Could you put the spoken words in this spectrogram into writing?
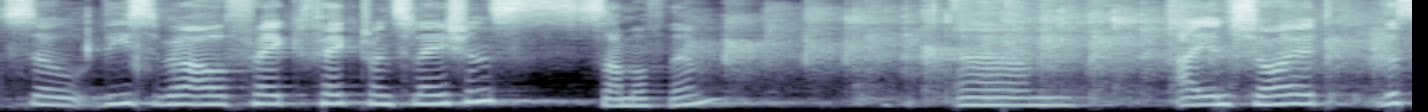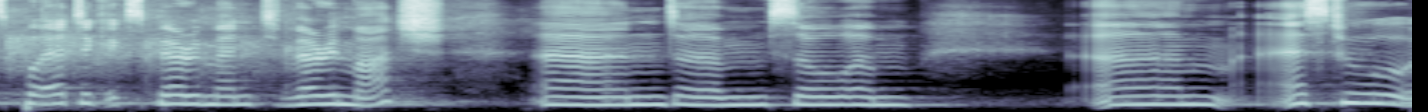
so these were our fake, fake translations, some of them. Um, I enjoyed this poetic experiment very much. And um, so, um, um, as to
